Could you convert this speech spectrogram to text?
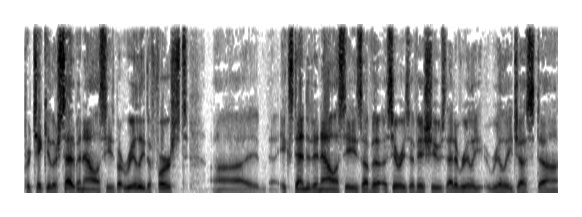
particular set of analyses, but really the first uh, extended analyses of a, a, series of issues that have really, really just uh,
